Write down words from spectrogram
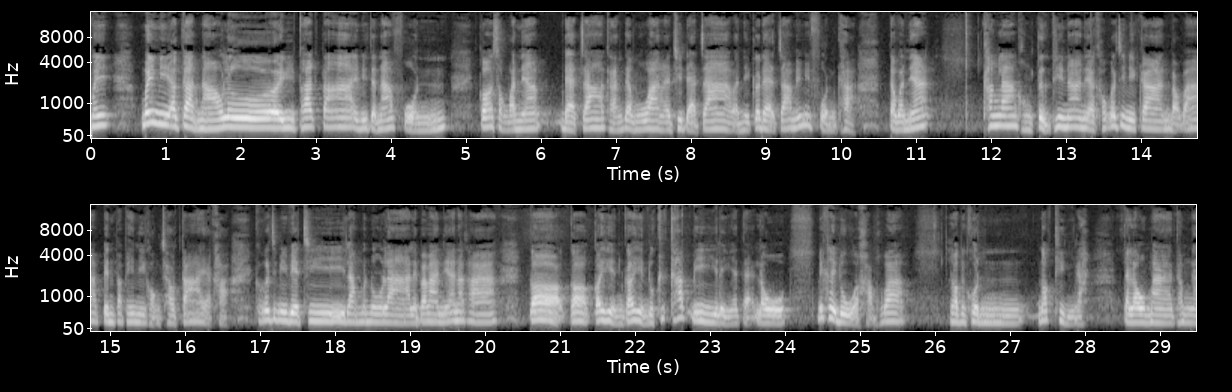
ไม่ไม่มีอากาศหนาวเลย ภาคใต้มีแต่หน้าฝน ก็สองวันเนี้ย แดดจ้าค่ะแต่เมื่อวานอาทิตย์แดดจ้า วันนี้ก็แดดจ้าไม่มีฝนค่ะ แต่วันเนี้ยข้างล่างของตึกพี่หน้าเนี่ยเขาก็จะมีการแบบว่าเป็นประเพณีของชาวใต้อะค่ะเขาก็จะมีเวทีรำมโนราอะไรประมาณนี้นะคะ ก็ก็ก็เห็นก็เห็นดูคึกคักดีอะไรเงี้ยแต่เราไม่เคยดูอะค่ะ เพราะว่าเราเป็นคนนอกถิ่นไง แต่เรามาทำง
